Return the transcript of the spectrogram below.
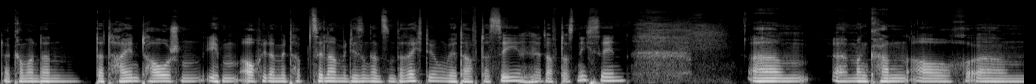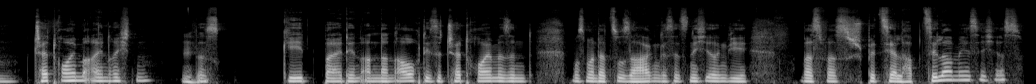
Da kann man dann Dateien tauschen, eben auch wieder mit Hubzilla, mit diesen ganzen Berechtigungen, wer darf das sehen, Mhm. wer darf das nicht sehen. Ähm, äh, man kann auch ähm, Chaträume einrichten, Mhm. das geht bei den anderen auch. Diese Chaträume sind, muss man dazu sagen, das ist jetzt nicht irgendwie was, was speziell Hubzilla-mäßig ist,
